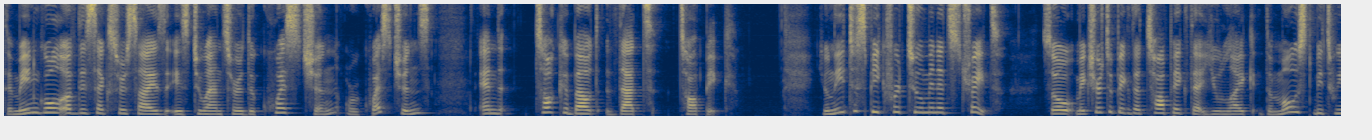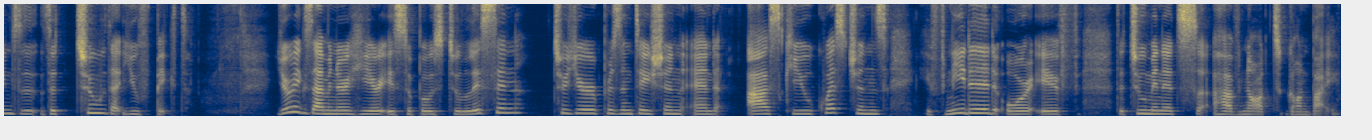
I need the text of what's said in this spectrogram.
The main goal of this exercise is to answer the question or questions and talk about that topic. You'll need to speak for two minutes straight. So make sure to pick the topic that you like the most between the, the two that you've picked. Your examiner here is supposed to listen to your presentation and ask you questions if needed or if the two minutes have not gone by.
